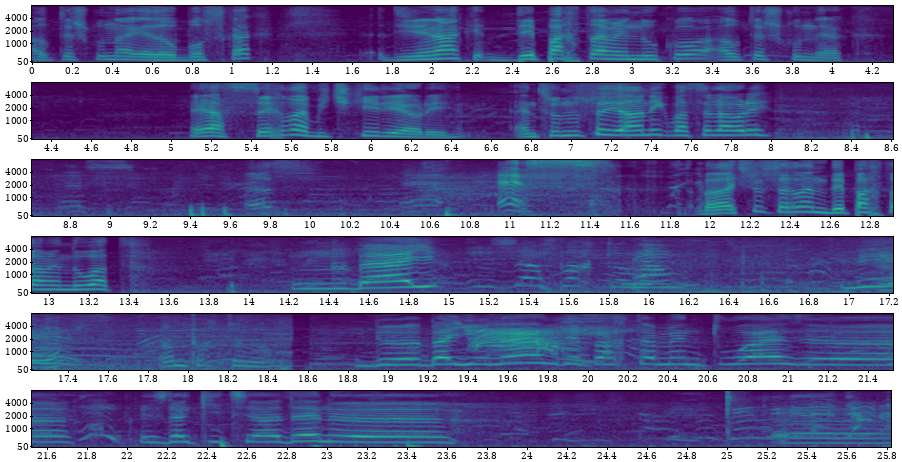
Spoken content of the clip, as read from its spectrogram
hauteskundak edo bozkak, direnak departamentuko hauteskundeak. Ea, zer da bitxkiria hori? Entzun duzu jadanik bazela hori? Ez. Ez. Badakizu zer den departamentu bat? Bai, Apartement. Apartement. Be, Baionan departamentua uh, ez dakitzea den... Uh, uh,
